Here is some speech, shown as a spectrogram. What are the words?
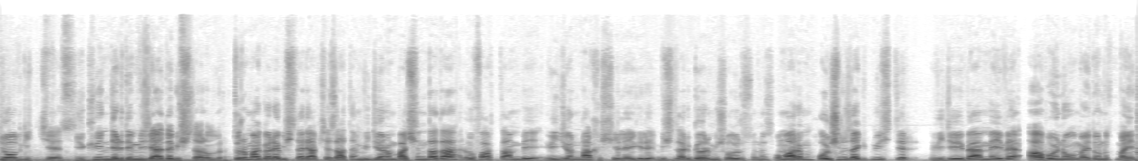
yol gideceğiz. Yükü indirdiğimiz yerde bir şeyler olur. Duruma göre bir şeyler yapacağız. Zaten videonun başında da hani ufaktan bir videonun akışıyla ilgili bir şeyler görmüş olursunuz. Umarım hoşunuza gitmiştir. Videoyu beğenmeyi ve abone olmayı da unutmayın.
